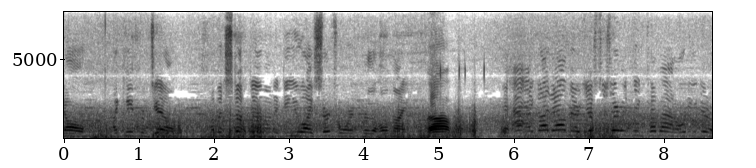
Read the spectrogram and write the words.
No, I came from jail. I've been stuck down on a DUI search warrant for the whole night. Uh, Yeah, I got down there just as everything come out. What do you do?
